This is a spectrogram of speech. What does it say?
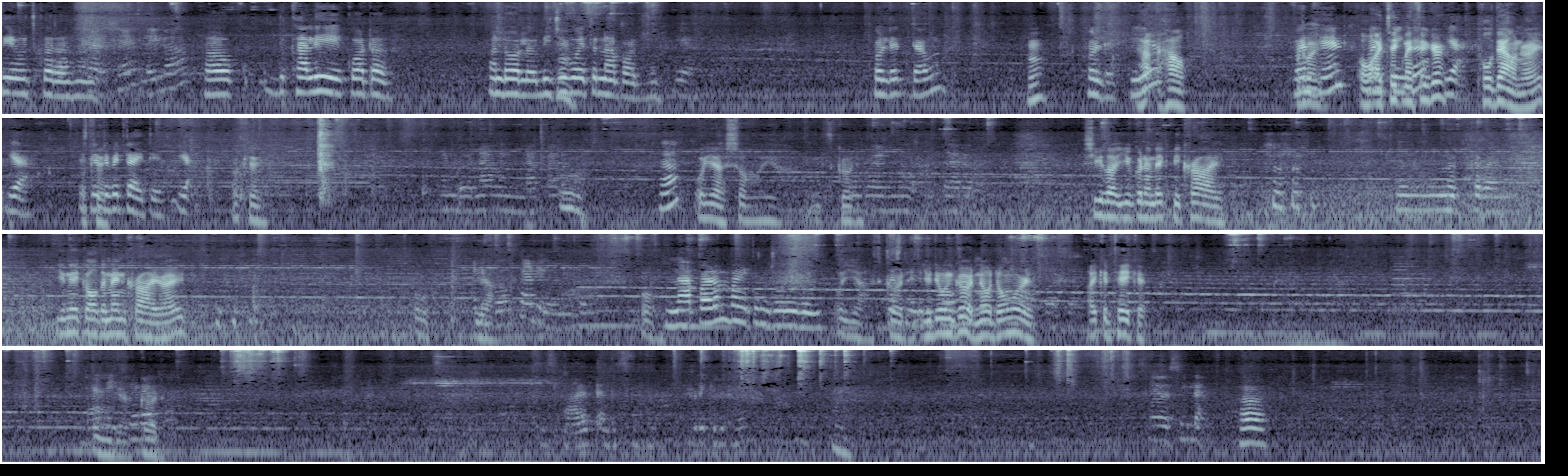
દર વખતે એવું જ કરે હા હા ખાલી ક્વાર્ટર અંડોલ બીજું હોય તો ના પાડજો hold it down Hmm? Hold it H- here how? What One do I- hand, Oh, I one take my finger, finger? yeah. Pull down, right? Yeah, it's Okay. little bit tight here. Yeah. Okay. Mm. Huh? Oh yeah, so yeah, it's good. Sheila, you're gonna make me cry. Not crying. You make all the men cry, right? oh, yeah. Oh. oh yeah, it's good. You're doing good. No, don't worry. I can take it. Oh, yeah, good. Should I give it her? Mm. Her.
